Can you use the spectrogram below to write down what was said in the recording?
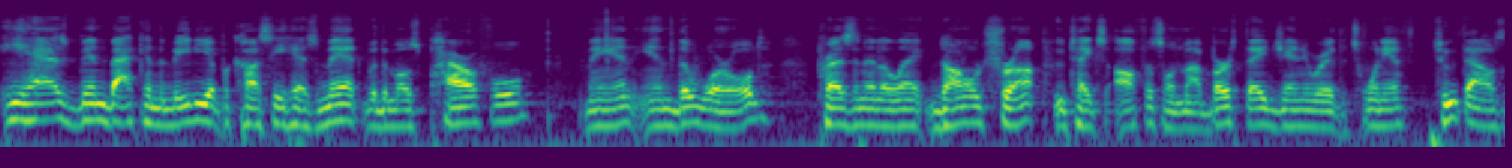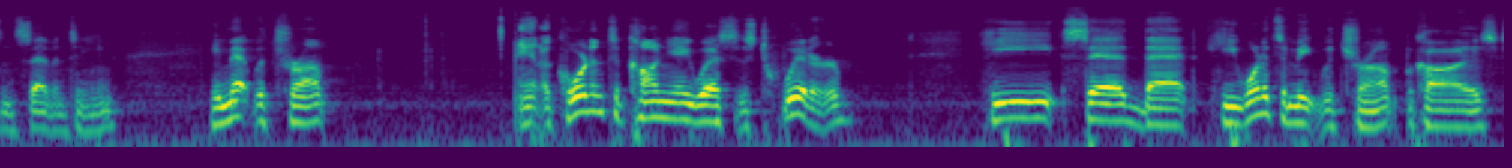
he has been back in the media because he has met with the most powerful man in the world, President elect Donald Trump, who takes office on my birthday, January the 20th, 2017. He met with Trump, and according to Kanye West's Twitter, he said that he wanted to meet with Trump because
